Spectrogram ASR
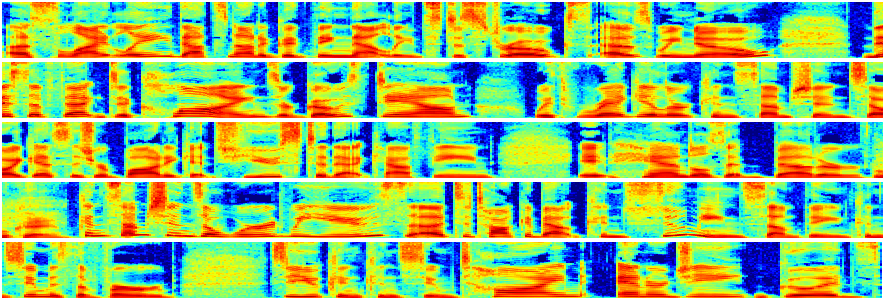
uh, slightly. That's not a good thing. That leads to strokes, as we know. This effect declines or goes down with regular consumption. So I guess as your body gets used to that caffeine, it handles it better. Okay. Consumption's a word we use uh, to talk about consuming something. Consume is the verb. So you can consume time, energy, goods,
